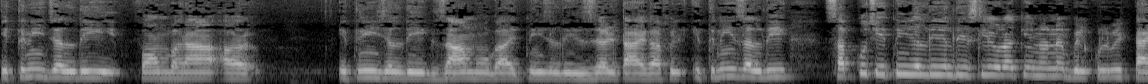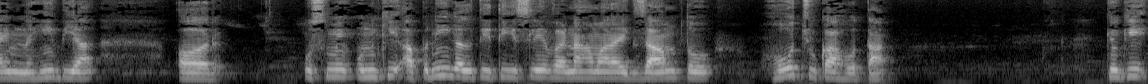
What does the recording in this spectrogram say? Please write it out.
इतनी जल्दी फॉर्म भरा और इतनी जल्दी एग्ज़ाम होगा, इतनी जल्दी रिज़ल्ट आएगा, फिर इतनी जल्दी, सब कुछ इतनी जल्दी जल्दी इसलिए हो रहा कि उन्होंने बिल्कुल भी टाइम नहीं दिया और उसमें उनकी अपनी गलती थी इसलिए वरना हमारा एग्ज़ाम तो हो चुका होता। क्योंकि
